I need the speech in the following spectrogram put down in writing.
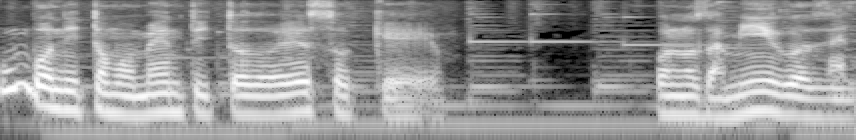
un bonito momento y todo eso que con los amigos. Y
